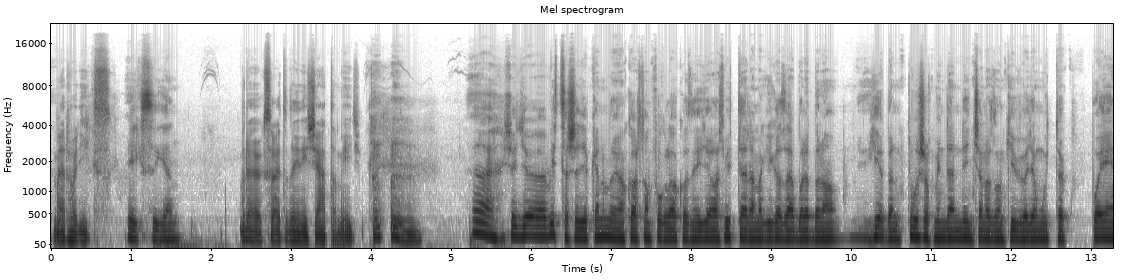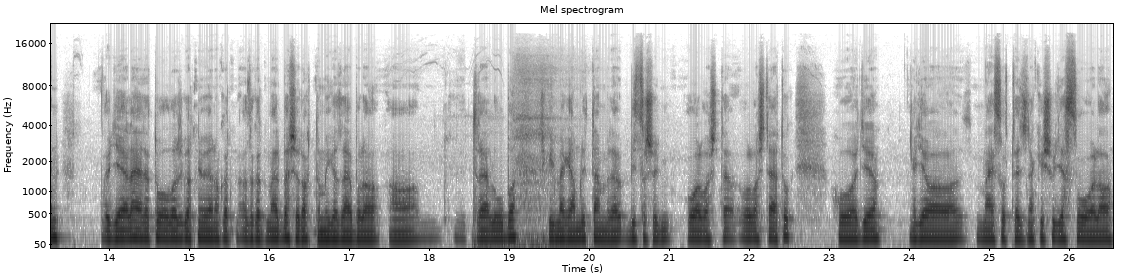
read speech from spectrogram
mert hogy X. X, igen. Röhögsz rajta, de én is jártam így. Eh, És egy ö, vicces egyébként, nem nagyon akartam foglalkozni így a Twitterre, meg igazából ebben a hírben túl sok minden nincsen azon kívül, hogy amúgy tök poén. Ugye lehetett olvasgatni olyanokat, azokat már be se raktam igazából a, a Trello-ba, csak így megemlítem, de biztos, hogy olvastá, olvastátok, hogy ö, ugye a Microsoft Edge-nek is ugye szól a,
